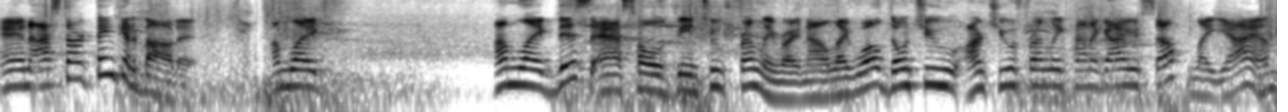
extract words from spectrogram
And I start thinking about it. I'm like, I'm like, this asshole's being too friendly right now. Like, well, don't you, aren't you a friendly kind of guy yourself? I'm like, yeah, I am.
